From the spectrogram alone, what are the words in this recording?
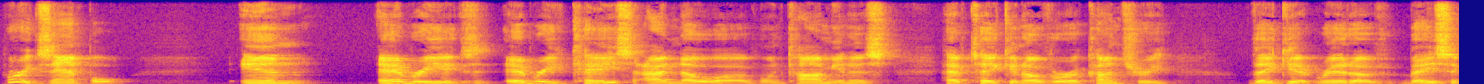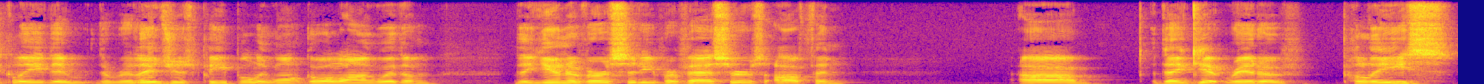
For example, in Every, every case I know of when communists have taken over a country, they get rid of basically the, the religious people who won't go along with them, the university professors often. Um, they get rid of police,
